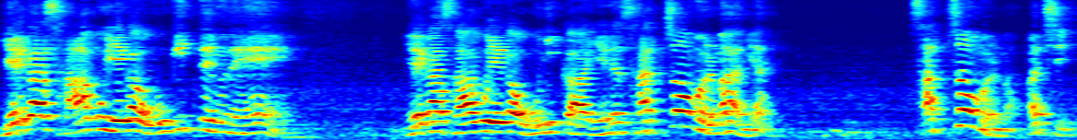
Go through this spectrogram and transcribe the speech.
얘가 4고 얘가 5기 때문에 얘가 4고 얘가 5니까 얘는 4점 얼마 아니야? 4점 얼마 맞지?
